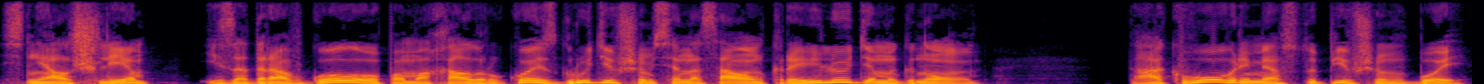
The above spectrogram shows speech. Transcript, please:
снял шлем и, задрав голову, помахал рукой сгрудившимся на самом краю людям и гномам, так вовремя вступившим в бой.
